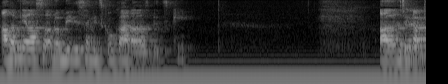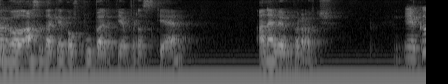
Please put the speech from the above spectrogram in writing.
Ale měla jsem období, kdy jsem víc koukala na lesbický. Ale říkám, to bylo asi tak jako v pubertě prostě. A nevím proč. Jako,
